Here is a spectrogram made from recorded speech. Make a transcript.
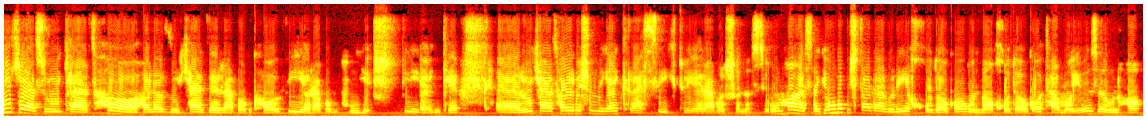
یکی از روی کردها حالا روی کرده روانکاوی یا روانپویشی یا اینکه روی کردهایی بهشون میگن کلاسیک توی روانشناسی. اونها هستن که اونها بیشتر درباره خداگاه و ناخداگاه تمایز اونها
